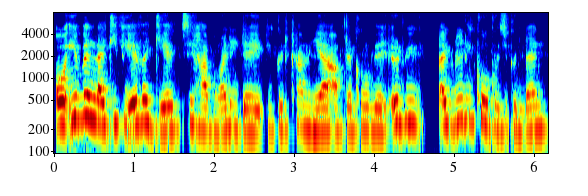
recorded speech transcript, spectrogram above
or even like if you ever get to have holiday, if you could come here after COVID, it would be like really cool because you could learn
